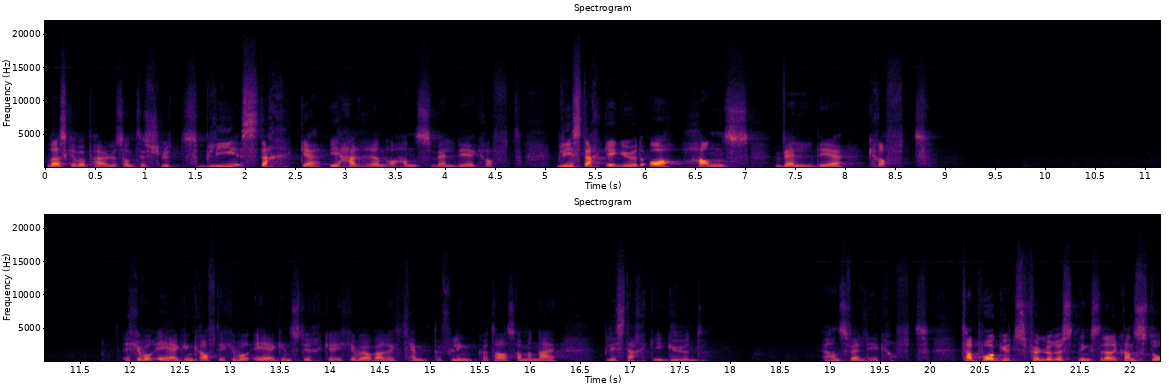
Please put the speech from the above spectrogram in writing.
Og Der skriver Paulus sånn til slutt.: Bli sterke i Herren og Hans veldige kraft. Bli sterke i Gud og Hans veldige kraft. Ikke vår egen kraft, ikke vår egen styrke, ikke ved å være kjempeflink og ta oss sammen. Nei, bli sterk i Gud. Det er hans veldige kraft. Ta på Guds fulle rustning, så dere kan stå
